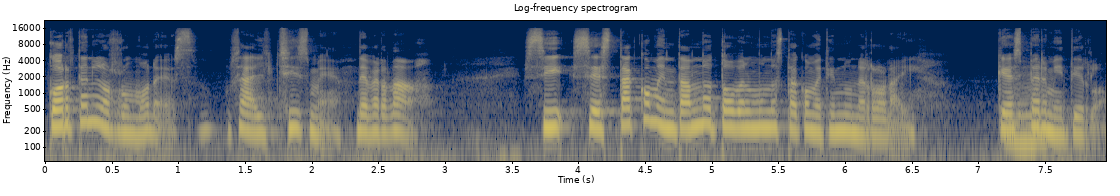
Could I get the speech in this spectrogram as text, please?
corten los rumores. O sea, el chisme, de verdad. Si se está comentando, todo el mundo está cometiendo un error ahí, que es permitirlo.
